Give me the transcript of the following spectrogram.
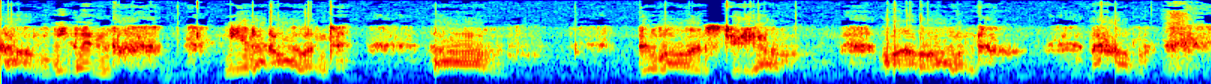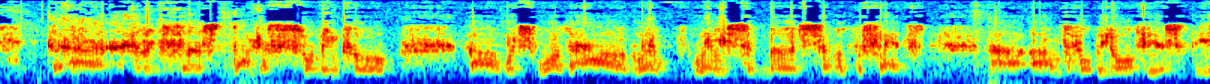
Um, we then, near that island, um, built our own studio on another island. Um, uh, having first dug a swimming pool, uh, which was our where, where we submerged some of the sets uh, um, for the Orpheus, the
